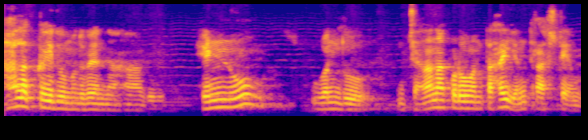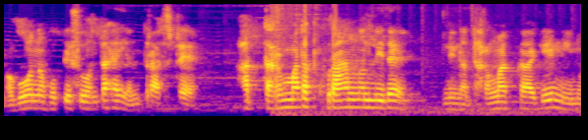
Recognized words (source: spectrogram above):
ನಾಲ್ಕೈದು ಮದುವೆಯನ್ನು ಹಾಗೂ ಹೆಣ್ಣು ಒಂದು ಜನನ ಕೊಡುವಂತಹ ಯಂತ್ರ ಅಷ್ಟೇ, ಮಗುವನ್ನು ಹುಟ್ಟಿಸುವಂತಹ ಯಂತ್ರ ಅಷ್ಟೇ, ಆ ಧರ್ಮದ ಕುರಾನ್ನಲ್ಲಿದೆ ನಿನ್ನ ಧರ್ಮಕ್ಕಾಗಿ ನೀನು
